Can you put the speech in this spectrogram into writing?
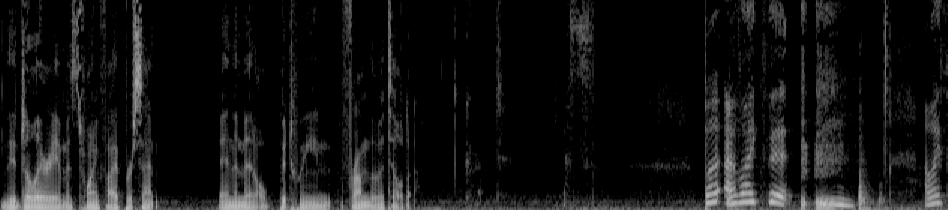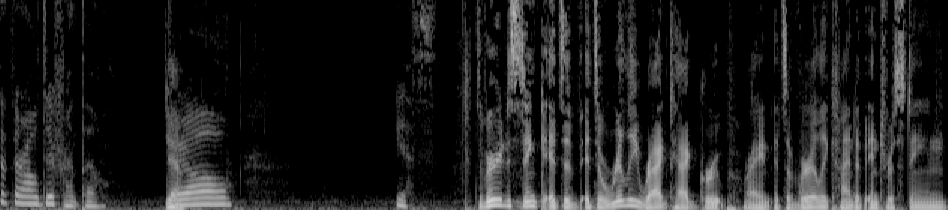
the delirium is twenty five percent in the middle between from the Matilda. Correct. Yes. But I like that. I like that they're all different, though. They're Yeah, all. Yes. it's a very distinct. It's a it's a really ragtag group, right? It's a really kind of interesting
